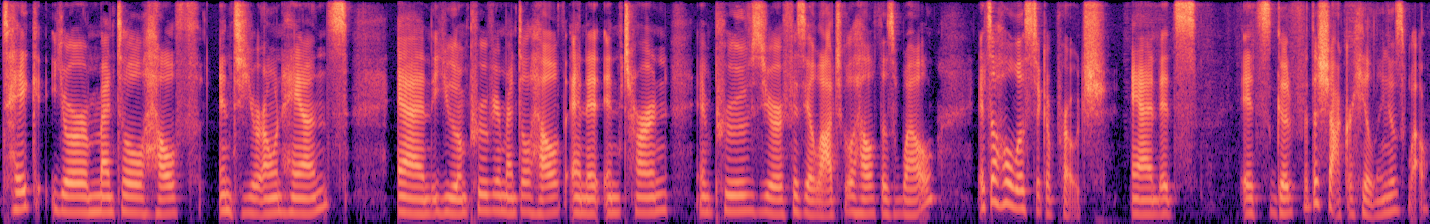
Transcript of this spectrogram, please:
take your mental health into your own hands and you improve your mental health and it in turn improves your physiological health as well. It's a holistic approach and it's it's good for the chakra healing as well.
